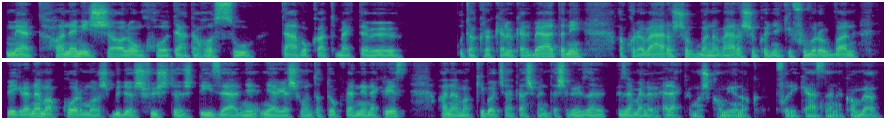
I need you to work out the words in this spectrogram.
mert ha nem is a long haul, tehát a hosszú távokat megtevő utakra kell őket beállítani, akkor a városokban, a városok környéki fuvarokban végre nem a kormos, büdös, füstös, dízel, nyerges vontatók vennének részt, hanem a kibocsátásmentesen üzemelő elektromos kamionok furikáznának, amivel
